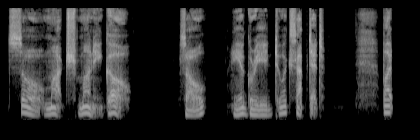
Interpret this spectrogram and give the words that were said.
so much money go. So he agreed to accept it. But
